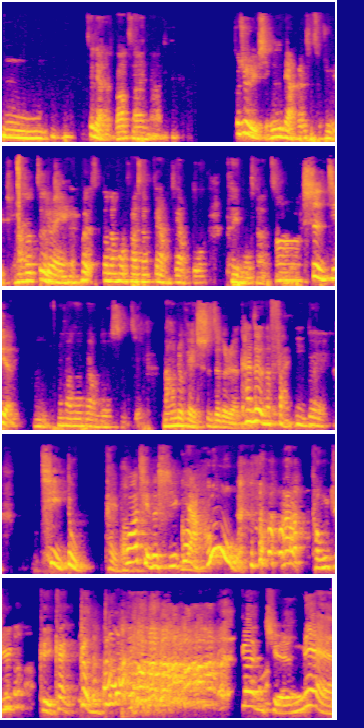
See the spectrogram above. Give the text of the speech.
嗯，这两个人不知道差在哪里。出去旅行就是两个人一起出去旅行，他说这个旅行可能会当中会发生非常非常多可以摩擦的事件。嗯，会发生非常多的事件，然后就可以试这个人，看这个人的反应，对，气度，太棒，花钱的习惯，呀呼，那同居可以看更多，更全面，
